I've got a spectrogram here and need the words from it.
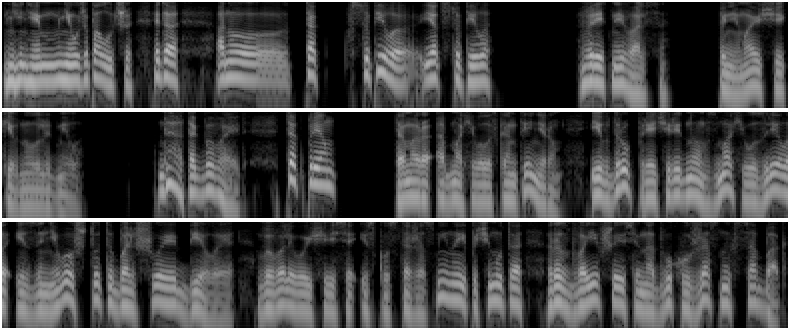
«Не-не, мне уже получше. Это оно так вступило и отступило». «В ритме вальса», — понимающе кивнула Людмила. Да, так бывает. Так прям... Тамара обмахивалась контейнером и вдруг при очередном взмахе узрела из-за него что-то большое белое, вываливающееся из куста жасмина и почему-то раздвоившееся на двух ужасных собак,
